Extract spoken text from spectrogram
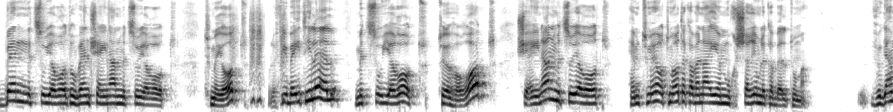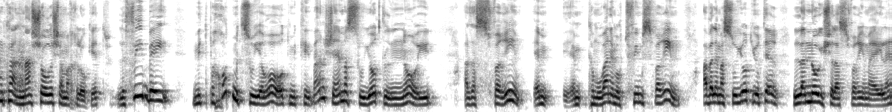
בין מצוירות ובין שאינן מצוירות טמאות, ולפי בית הלל, מצוירות טהורות, שאינן מצוירות הן טמאות. טמאות הכוונה היא הם מוכשרים לקבל טומאה. וגם כאן, מה שורש המחלוקת? לפי בי... מטפחות מצוירות, מכיוון שהן עשויות לנוי, אז הספרים, הם, הם כמובן הם עוטפים ספרים, אבל הן עשויות יותר לנוי של הספרים האלה,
